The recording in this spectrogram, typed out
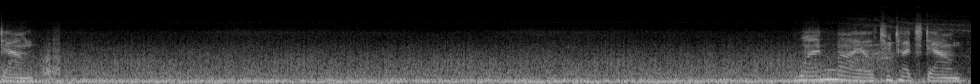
down. One mile to touchdown.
